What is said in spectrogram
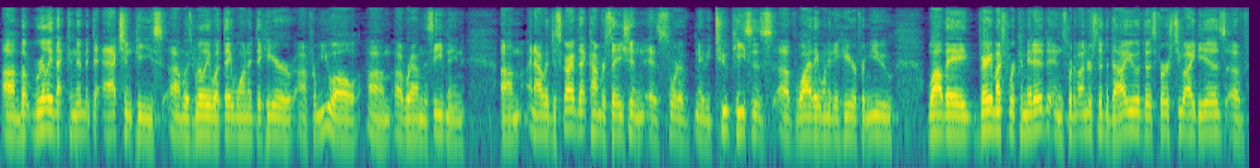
Um, but really, that commitment to action piece um, was really what they wanted to hear uh, from you all around this evening. Um, and I would describe that conversation as sort of maybe two pieces of why they wanted to hear from you. While they very much were committed and sort of understood the value of those first two ideas of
